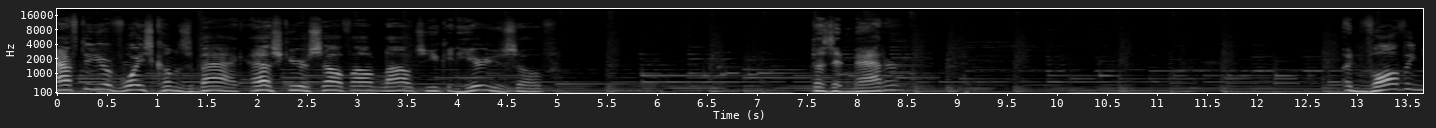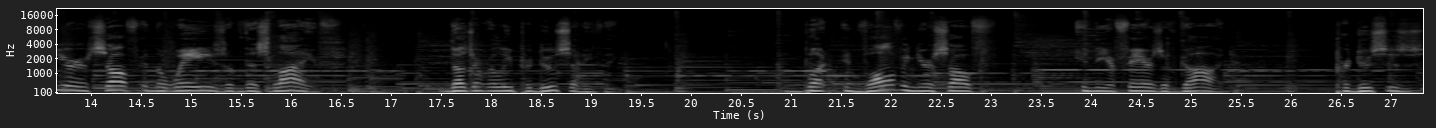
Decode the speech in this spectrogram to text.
after your voice comes back, ask yourself out loud so you can hear yourself Does it matter? involving yourself in the ways of this life doesn't really produce anything. But involving yourself in the affairs of God produces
